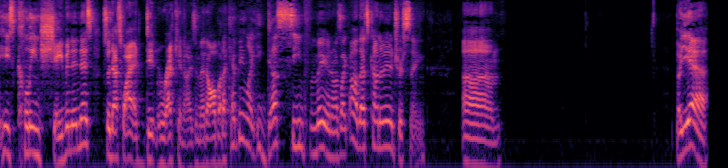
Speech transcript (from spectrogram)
He's clean shaven in this, so that's why I didn't recognize him at all. But I kept being like, he does seem familiar, and I was like, oh, that's kind of interesting. Um, but yeah,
